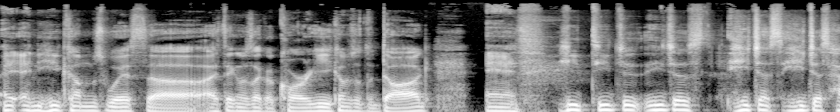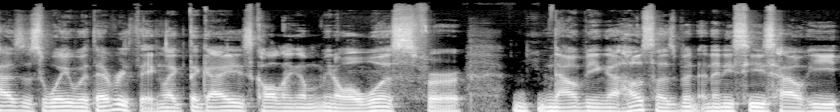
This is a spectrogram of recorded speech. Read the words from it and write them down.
and, he comes with uh, I think it was like a corgi. He comes with a dog, and he teaches. He just he just he just has this way with everything. Like the guy is calling him, you know, a wuss for now being a house husband, and then he sees how he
